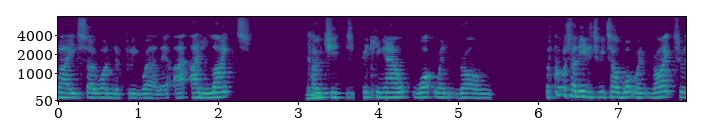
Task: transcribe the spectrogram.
played so wonderfully well." I, I liked mm. coaches picking out what went wrong. Of course, I needed to be told what went right to a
